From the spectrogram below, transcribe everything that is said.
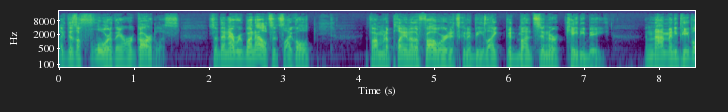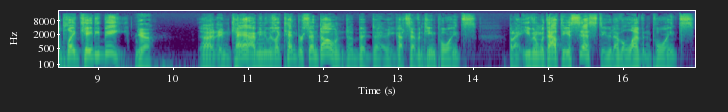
Like there's a floor there regardless. So then everyone else, it's like, oh, if I'm going to play another forward, it's going to be like Gudmundsson or KDB. And not many people played KDB. Yeah. Uh, and K, I mean, he was like 10% owned, but uh, he got 17 points. But I, even without the assist, he would have 11 points.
